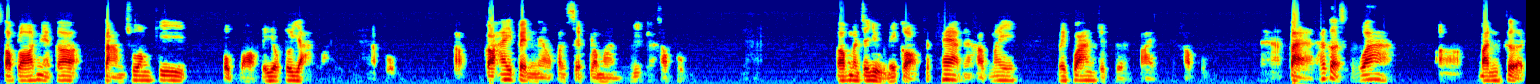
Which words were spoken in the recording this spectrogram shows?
stop loss เนี่ยก็ตามช่วงที่ผมบอกได้ยกตัวอย่างไว้นะครับผมครับ ก็ให้เป็นแนวคอนเซ็ปต์ประมาณนี้นะครับผมก็มันจะอยู่ในกรอบแคบๆนะครับ ไม่ไม่กว้างจนเกินไปนะครับผมนะฮะแต่ถ้าเกิดสมมติว่ามันเกิด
